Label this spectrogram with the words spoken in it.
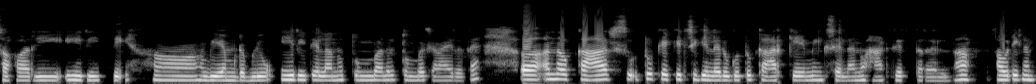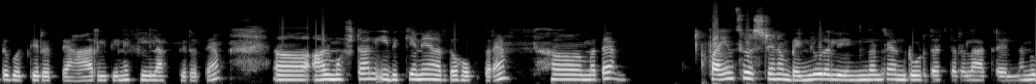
ಸಫಾರಿ ಈ ರೀತಿ ಬಿ ಎಂ ಡಬ್ಲ್ಯೂ ಈ ರೀತಿ ಎಲ್ಲಾನು ತುಂಬಾ ಅಂದ್ರೆ ತುಂಬಾ ಚೆನ್ನಾಗಿರುತ್ತೆ. ನಾವು ಕಾರ್ಸ್ ಟು ಕೆ ಕಿಡ್ಸಿಗೆ ಎಲ್ಲರೂ ಗೊತ್ತು ಕಾರ್ ಗೇಮಿಂಗ್ಸ್ ಎಲ್ಲಾನು ಹಾಡ್ತಿರ್ತಾರಲ್ವಾ? ಅವರಿಗಂತೂ ಗೊತ್ತಿರುತ್ತೆ, ಆ ರೀತಿನೇ ಫೀಲ್ ಆಗ್ತಿರುತ್ತೆ. ಆಲ್ಮೋಸ್ಟ್ ಆಲ್ ಇದಕ್ಕೇನೆ ಅರ್ಧ ಹೋಗ್ತಾರೆ. ಮತ್ತೆ ಫೈನ್ಸು ಅಷ್ಟೇ ನಮ್ಮ ಬೆಂಗಳೂರಲ್ಲಿ ಹೆಂಗಂದ್ರೆ ಹಂಗ್ ರೋಡ್ ದಾಟ್ತಾರಲ್ಲ, ಆ ಥರ ಎಲ್ಲಾನು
